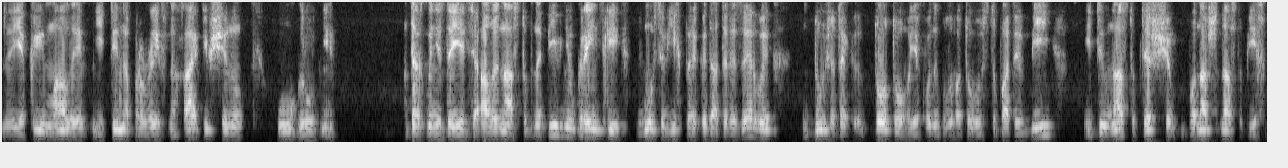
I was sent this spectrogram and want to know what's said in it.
які мали йти на прорив на Харківщину у грудні. Так мені здається, але наступ на півдні український мусив їх перекидати резерви дуже так до того, як вони були готові вступати в бій, йти в наступ, теж щоб бо наш наступ їх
